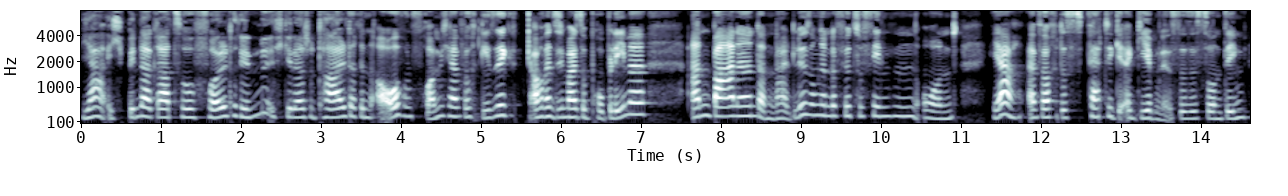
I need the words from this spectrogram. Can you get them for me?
ja, ich bin da gerade so voll drin. Ich gehe da total darin auf und freue mich einfach riesig, auch wenn sich mal so Probleme anbahnen, dann halt Lösungen dafür zu finden und ja, einfach das fertige Ergebnis. Das ist so ein Ding,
